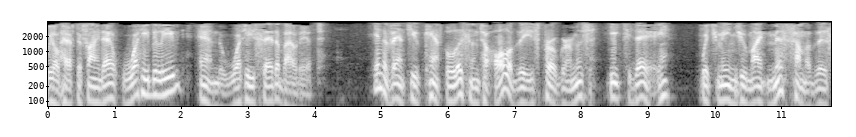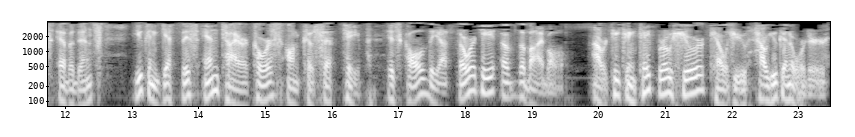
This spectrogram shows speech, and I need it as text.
We'll have to find out what he believed and what he said about it. In event you can't listen to all of these programs each day, which means you might miss some of this evidence, you can get this entire course on cassette tape. It's called The Authority of the Bible. Our teaching tape brochure tells you how you can order.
